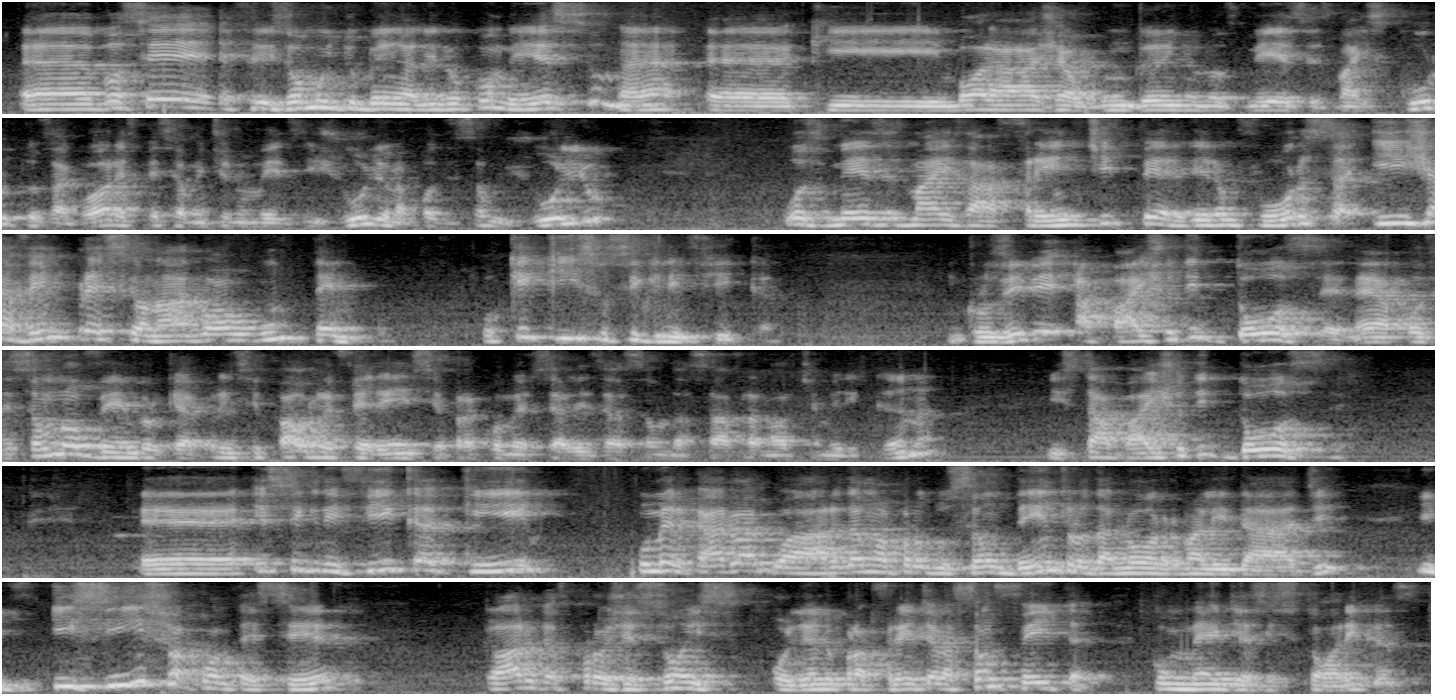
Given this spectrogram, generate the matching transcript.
É, você frisou muito bem ali no começo, né, é, que embora haja algum ganho nos meses mais curtos agora, especialmente no mês de julho, na posição julho, os meses mais à frente perderam força e já vem pressionado há algum tempo. O que, que isso significa? Inclusive abaixo de 12, né, a posição novembro, que é a principal referência para a comercialização da safra norte-americana, está abaixo de 12. É, isso significa que o mercado aguarda uma produção dentro da normalidade, e, e se isso acontecer, claro que as projeções, olhando para frente, elas são feitas com médias históricas,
